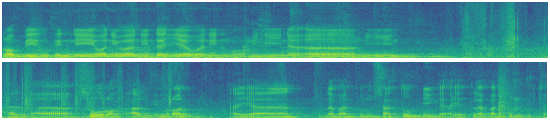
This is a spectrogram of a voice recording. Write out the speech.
ربي اغفر لي ولوالدي وللمؤمنين. آمين. surah Al Imran ayat 81 hingga ayat 83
